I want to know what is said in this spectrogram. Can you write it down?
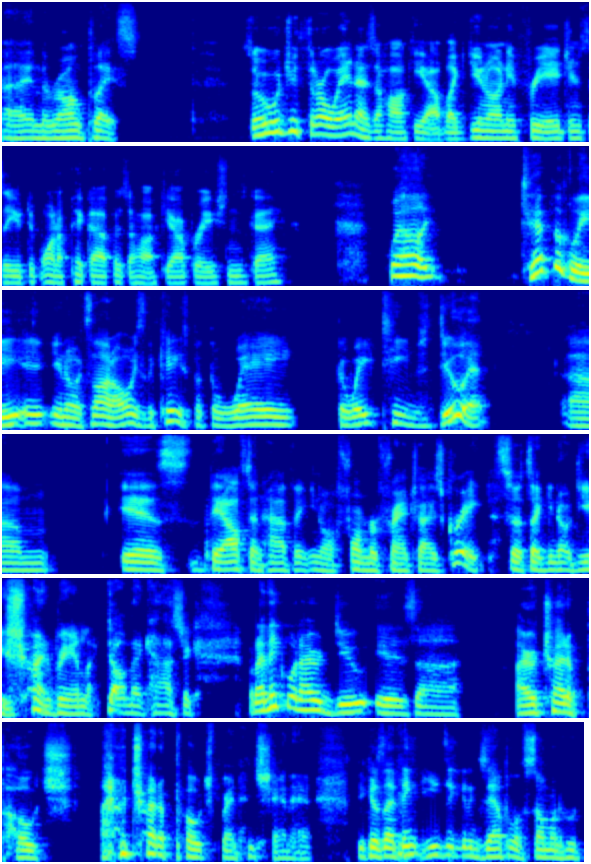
uh, in the wrong place. So who would you throw in as a hockey op? Like, do you know any free agents that you want to pick up as a hockey operations guy? Well, typically, you know, it's not always the case, but the way the way teams do it um, is they often have you know a former franchise great. So it's like you know, do you try to bring in like Dominik Hasek? But I think what I would do is uh, I would try to poach I would try to poach Brendan Shanahan because I think he's a good example of someone who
